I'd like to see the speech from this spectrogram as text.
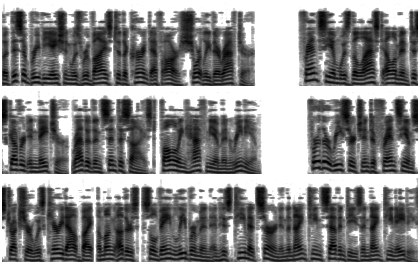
but this abbreviation was revised to the current Fr shortly thereafter. Francium was the last element discovered in nature, rather than synthesized, following hafnium and rhenium. Further research into francium's structure was carried out by, among others, Sylvain Lieberman and his team at CERN in the 1970s and 1980s.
